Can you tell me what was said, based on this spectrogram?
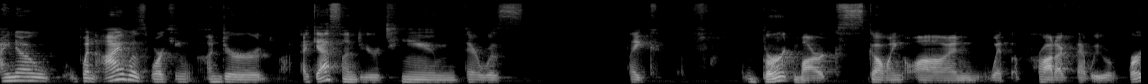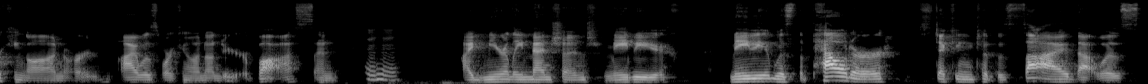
I know when I was working under, I guess, under your team, there was like burnt marks going on with a product that we were working on or I was working on under your boss. And hmm I merely mentioned maybe maybe it was the powder sticking to the side that was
